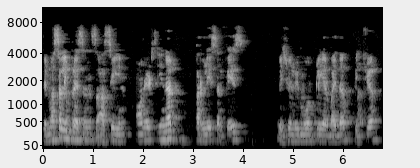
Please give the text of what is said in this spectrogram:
the muscle impressions are seen on its inner pearly surface which will be more clear by the picture.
